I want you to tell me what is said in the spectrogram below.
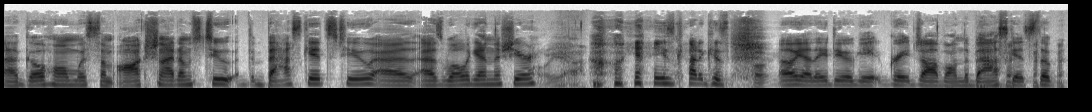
uh, go home with some auction items too, the baskets too, as, as well again this year. Oh yeah. Oh yeah, he's got it because oh, yeah, they do a great, job on the baskets. The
